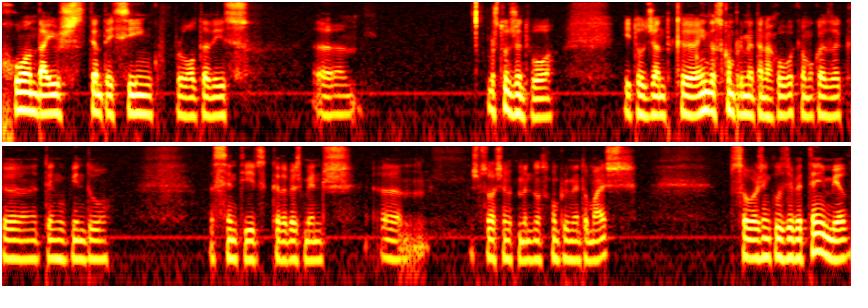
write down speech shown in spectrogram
ronda aí os 75, por volta disso. Um, mas tudo gente boa. E tudo gente que ainda se cumprimenta na rua, que é uma coisa que tenho vindo a sentir cada vez menos. Um, as pessoas simplesmente não se cumprimentam mais. Pessoas, inclusive, têm medo,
